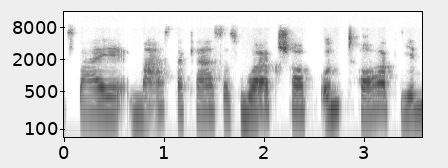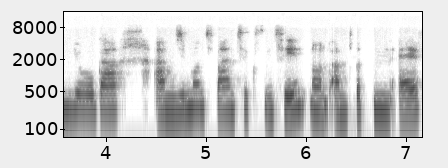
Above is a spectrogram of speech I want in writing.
zwei Masterclasses, Workshop und Talk, Yin Yoga am 27.10. und am 3.11.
